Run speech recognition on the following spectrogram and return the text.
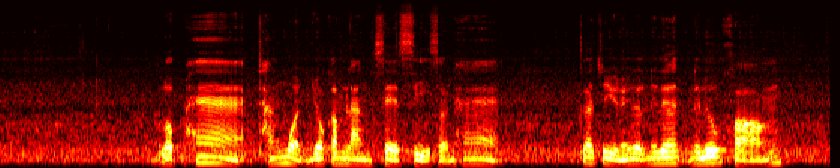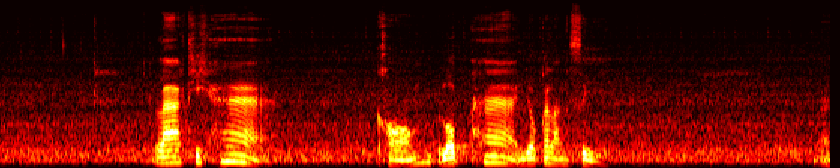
5ลบ5ทั้งหมดยกกำลังเศษ4ส่วน5ก็จะอยู่ในในเรื่องในรูปของ รากที่ 5 ของลบ5ยกกำลัง4อ่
